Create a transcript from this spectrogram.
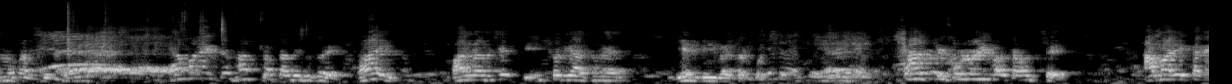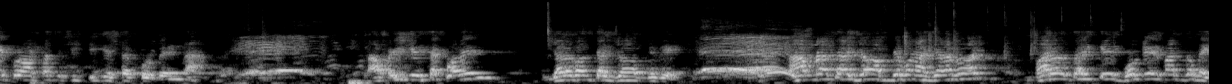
কোনো প্রার্থী নাই। এমন একটা ভাবসাব তাদের ভিতরে। ভাই বাংলাদেশের তিনশোটি আসনে বিএনপি নির্বাচন করছে। শান্তিপূর্ণ নির্বাচন হচ্ছে। আমার এখানে কোনো অশান্তি সৃষ্টির চেষ্টা করবেন না। আপনি চেষ্টা করেন, জনগণ তার জবাব দেবে। আমরা তার জবাব দেব না। জনগণ বারো তারিখে ভোটের মাধ্যমে,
